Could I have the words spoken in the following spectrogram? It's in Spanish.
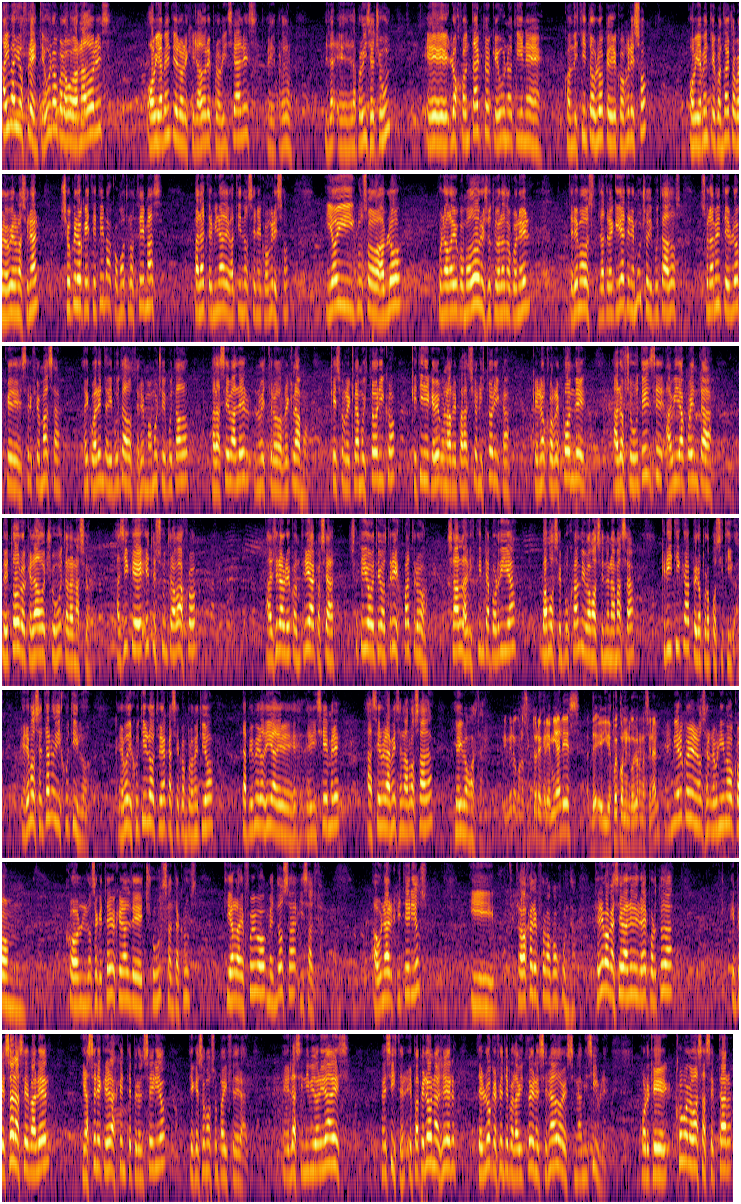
Hay varios frentes, uno con los gobernadores, obviamente los legisladores provinciales, eh, perdón, de la, eh, de la, provincia de Chubut, eh, los contactos que uno tiene con distintos bloques del Congreso, obviamente el contacto con el Gobierno Nacional. Yo creo que este tema, como otros temas, van a terminar debatiéndose en el Congreso. Y hoy incluso habló con la radio Comodoro y yo estuve hablando con él. Tenemos la tranquilidad de tener muchos diputados, solamente el bloque de Sergio Massa hay 40 diputados, tenemos muchos diputados para hacer valer nuestro reclamo, que es un reclamo histórico, que tiene que ver con una reparación histórica que nos corresponde a los chubutenses, a vida cuenta de todo lo que ha dado Chubut a la nación. Así que este es un trabajo, ayer hablé con Triac, o sea, yo te digo que tengo tres, cuatro charlas distintas por día, vamos empujando y vamos haciendo una masa crítica pero propositiva. Queremos sentarnos y discutirlo. Queremos discutirlo, Triaca se comprometió los primeros días de, de, diciembre a hacer una mesa en la Rosada y ahí vamos a estar. Primero con los sectores gremiales de, y después con el gobierno nacional. El miércoles nos reunimos con, con los secretarios general de Chubut, Santa Cruz, Tierra de Fuego, Mendoza y Salta. A unar criterios y trabajar en forma conjunta. Tenemos que hacer valer de una vez por todas, empezar a hacer valer y hacerle creer a la gente, pero en serio, de que somos un país federal. Eh, las individualidades no existen. El papelón ayer del bloque Frente para la Victoria en el Senado es inadmisible, porque ¿cómo no vas a aceptar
